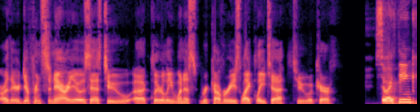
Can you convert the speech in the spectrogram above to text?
are there different scenarios as to uh, clearly when a recovery is likely to to occur? So I think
